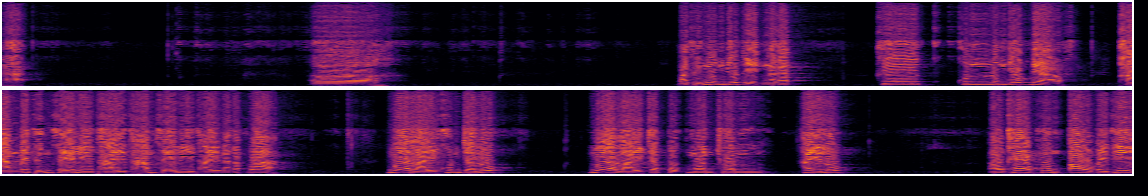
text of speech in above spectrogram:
นะฮะ มาถึงลุงยุทธอีกนะครับ คือคุณลุงยุทธเนี่ย ผ่านไปถึงเสรีไทย ถามเสรีไทยนะครับว่า เมื่อไหร่คุณจะลุก เมื่อไหร่จะปลุกมวลชนให้ลุก เอาแค่พุ่งเป้าไปที่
